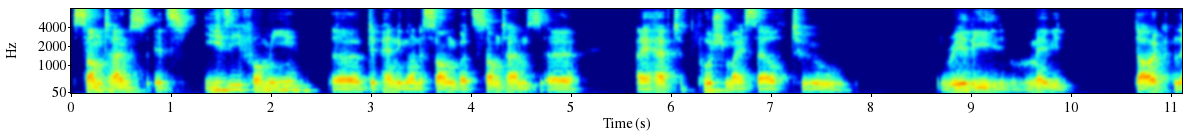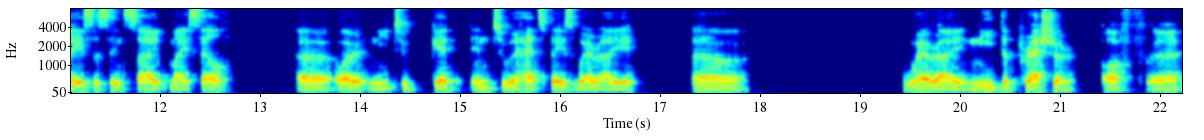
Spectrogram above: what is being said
sometimes it's easy for me uh, depending on the song, but sometimes uh, I have to push myself to really maybe dark places inside myself uh, or need to get into a headspace where I uh, where I need the pressure of uh,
